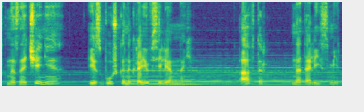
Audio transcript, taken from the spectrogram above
Пункт назначения – избушка на краю Вселенной. Автор – Натали Смит.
